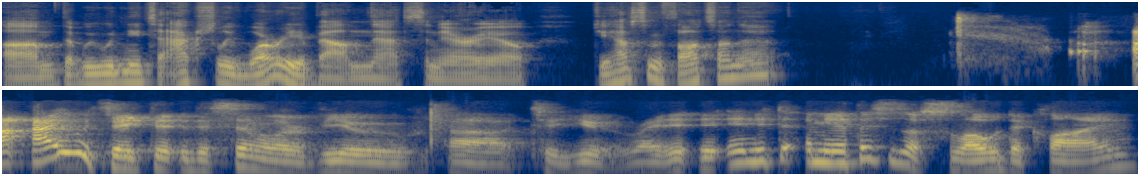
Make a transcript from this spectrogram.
um, that we would need to actually worry about in that scenario. Do you have some thoughts on that? I would take the, the similar view uh, to you, right? It, it, and it, I mean, if this is a slow decline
